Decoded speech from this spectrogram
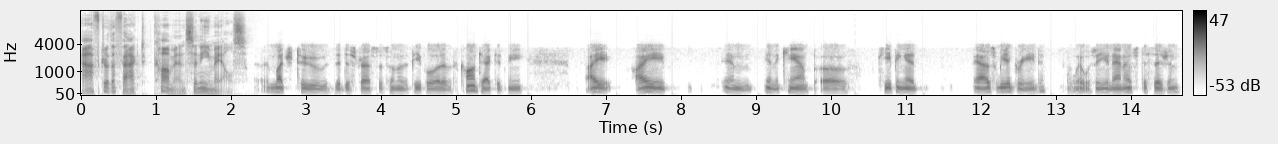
after the fact comments and emails. Much to the distress of some of the people that have contacted me, I I am in the camp of keeping it as we agreed. It was a unanimous decision.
